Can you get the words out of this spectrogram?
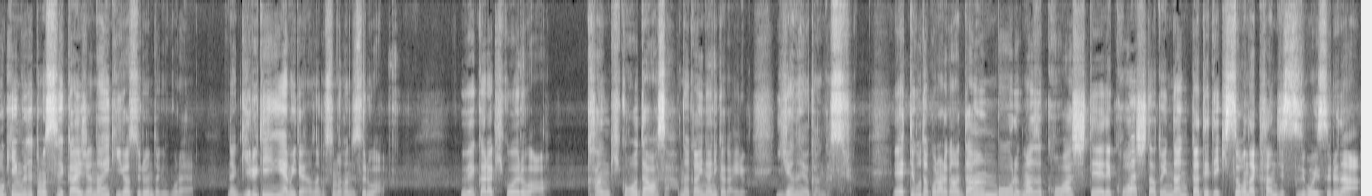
ォーキングデッドの世界じゃない気がするんだけど、これ。なんかギルティギアみたいな、なんかそんな感じするわ。上から聞こえるわ。換気口だわさ。中に何かがいる。嫌な予感がする。え、ってことはこれあれかな段ボールまず壊して、で、壊した後になんか出てきそうな感じすごいするな。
